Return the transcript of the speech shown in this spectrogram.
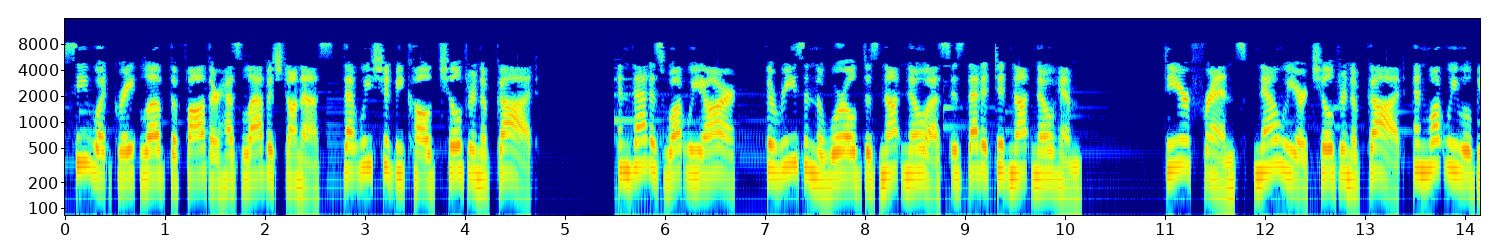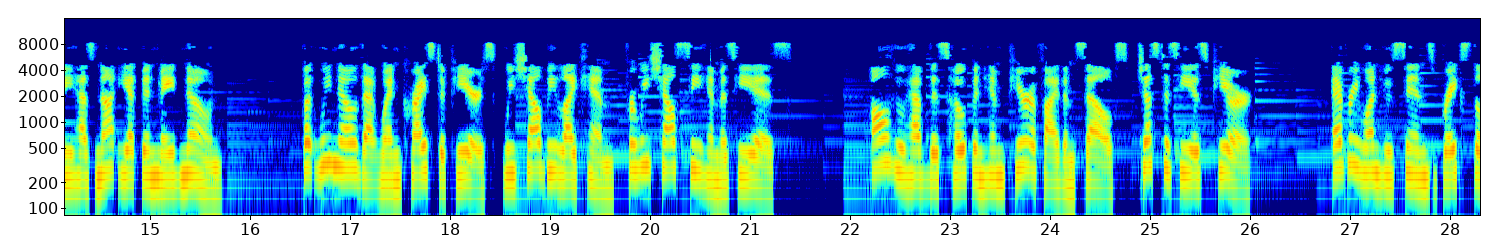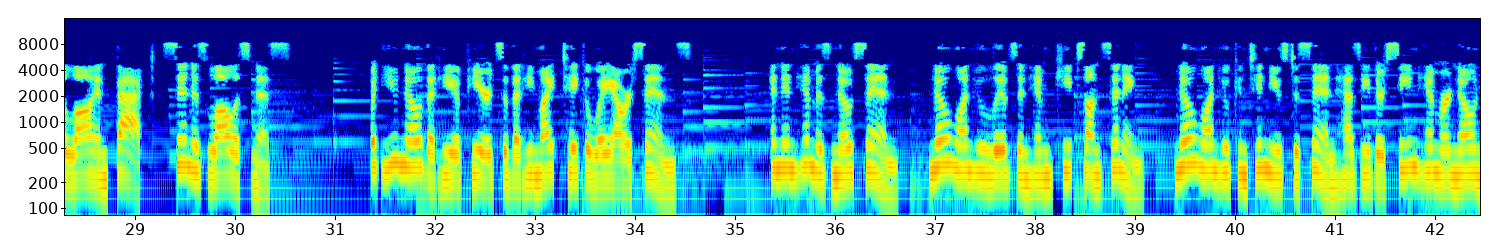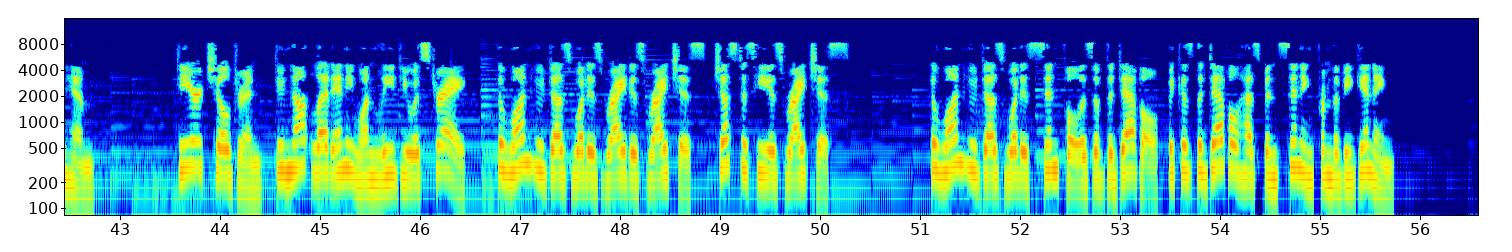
See what great love the Father has lavished on us, that we should be called children of God. And that is what we are. The reason the world does not know us is that it did not know Him. Dear friends, now we are children of God, and what we will be has not yet been made known. But we know that when Christ appears, we shall be like Him, for we shall see Him as He is. All who have this hope in Him purify themselves, just as He is pure. Everyone who sins breaks the law in fact, sin is lawlessness. But you know that he appeared so that he might take away our sins. And in him is no sin. No one who lives in him keeps on sinning. No one who continues to sin has either seen him or known him. Dear children, do not let anyone lead you astray. The one who does what is right is righteous, just as he is righteous. The one who does what is sinful is of the devil, because the devil has been sinning from the beginning.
